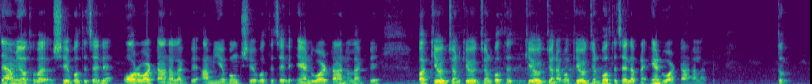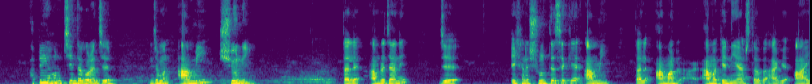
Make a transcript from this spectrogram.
যে আমি অথবা সে বলতে চাইলে অর ওয়ার্ডটা আনা লাগবে। আমি এবং সে বলতে চাইলে and ওয়ার্ডটা আনা লাগবে। বা কেউ একজন, কেউ একজন বলতে কেউ একজন এবং কেউ একজন বলতে চাইলে আপনার and ওয়ার্ডটা আনা লাগবে। তো আপনি এখন চিন্তা করেন যে যেমন আমি শুনি। তাহলে আমরা জানি যে এখানে শুনতেছে কে? আমি। তাহলে আমার আমাকে নিয়ে আসতে হবে আগে আই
